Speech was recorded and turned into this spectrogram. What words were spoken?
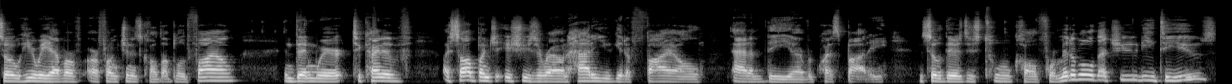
So here we have our, our function is called upload file, and then we're to kind of, I saw a bunch of issues around how do you get a file out of the uh, request body. And so there's this tool called Formidable that you need to use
